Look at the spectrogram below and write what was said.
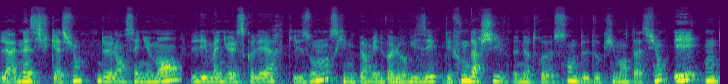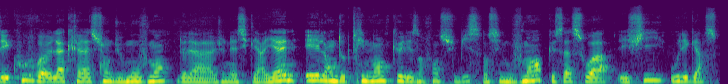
la nazification de l'enseignement, les manuels scolaires qu'ils ont, ce qui nous permet de valoriser des fonds d'archives de notre centre de documentation, et on découvre la création du mouvement de la jeunesse hitlérienne et l'endoctrinement que les enfants subissent dans ces mouvements, que ce soit les filles ou les garçons.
